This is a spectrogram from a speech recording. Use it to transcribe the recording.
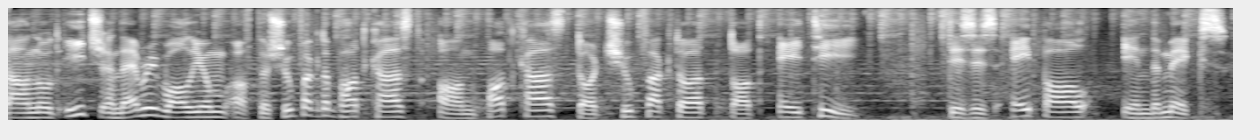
Download each and every volume of the Schubfaktor podcast on podcast.schubfaktor.at. This is A Paul in the mix.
